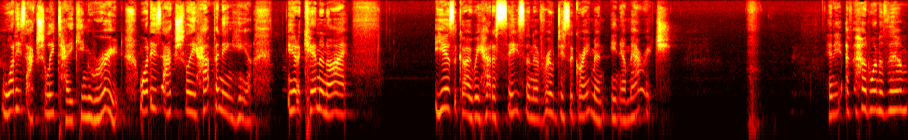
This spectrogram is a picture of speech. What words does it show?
what is actually taking root, what is actually happening here. You know, Ken and I, years ago, we had a season of real disagreement in our marriage. Any ever had one of them?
